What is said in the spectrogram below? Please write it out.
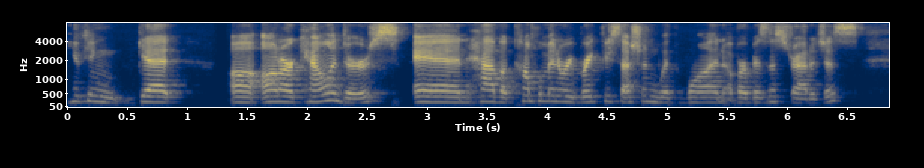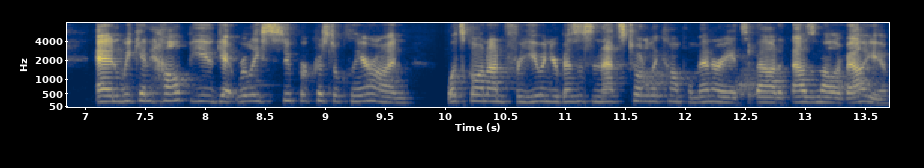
you can get uh, on our calendars and have a complimentary breakthrough session with one of our business strategists and we can help you get really super crystal clear on what's going on for you and your business. And that's totally complimentary. It's about a thousand dollar value.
